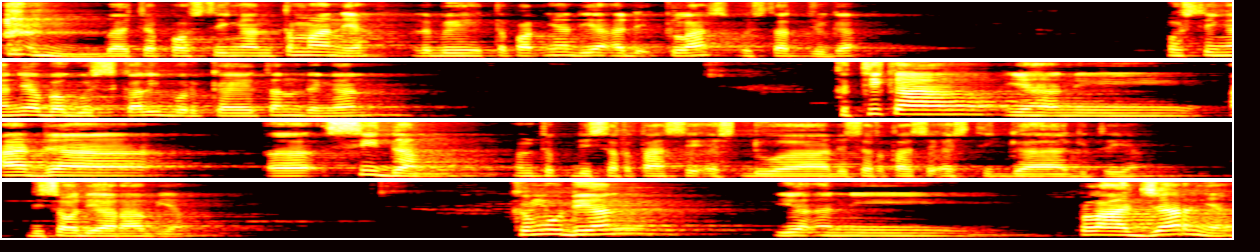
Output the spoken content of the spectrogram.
baca postingan teman ya, lebih tepatnya dia adik kelas, ustadz juga. Postingannya bagus sekali berkaitan dengan ketika yakni ada uh, sidang untuk disertasi S2, disertasi S3 gitu ya di Saudi Arabia. Kemudian yakni pelajarnya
